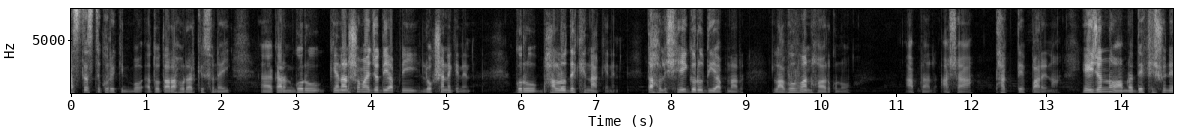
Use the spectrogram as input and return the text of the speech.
আস্তে আস্তে করে কিনবো, এত তাড়াহুড়ার কিছু নেই কারণ গরু কেনার সময় যদি আপনি লোকসানে কেনেন, গরু ভালো দেখে না কেনেন, তাহলে সেই গরু দিয়ে আপনার লাভবান হওয়ার কোনো আপনার আশা থাকতে পারে না। এই জন্য আমরা দেখে শুনে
